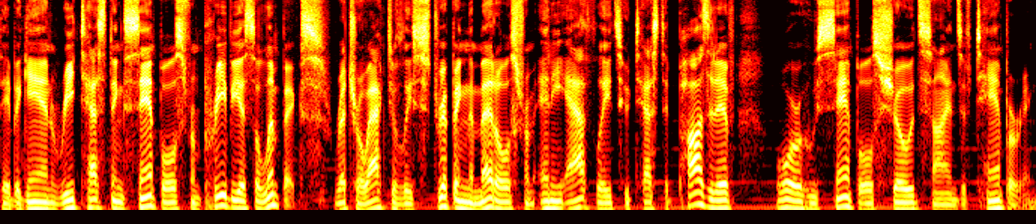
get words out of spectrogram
They began retesting samples from previous Olympics, retroactively stripping the medals from any athletes who tested positive or whose samples showed signs of tampering.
